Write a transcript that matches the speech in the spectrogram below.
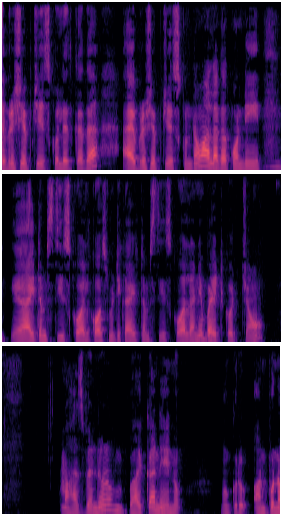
ఐబ్రో షేప్ చేసుకోలేదు కదా ఐబ్రో షేప్ చేసుకుంటాం. అలాగా కొన్ని ఐటమ్స్ తీసుకోవాలి కాస్మెటిక్ ఐటమ్స్ తీసుకోవాలని బయటకు వచ్చాం మా హస్బెండ్ బైక నేను ముగ్గురు అన్నపూర్ణ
